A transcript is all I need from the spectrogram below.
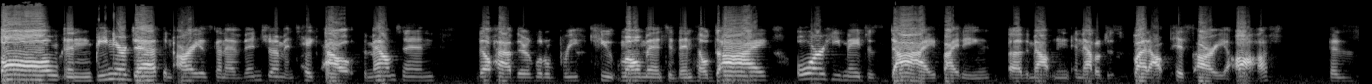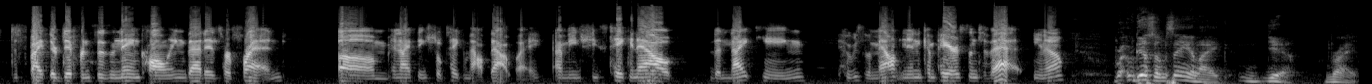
fall and be near death, and Arya's going to avenge him and take out the mountain. They'll have their little brief, cute moment, and then he'll die, or he may just die fighting uh, the mountain, and that'll just flat out piss Arya off. Because despite their differences in name calling, that is her friend. Um, and I think she'll take him out that way. I mean, she's taken out the Night King, who's the mountain in comparison to that, you know? Right, that's what I'm saying. Like, yeah, right.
